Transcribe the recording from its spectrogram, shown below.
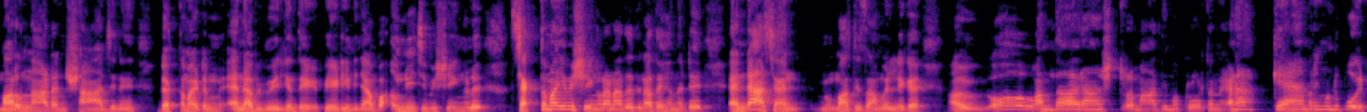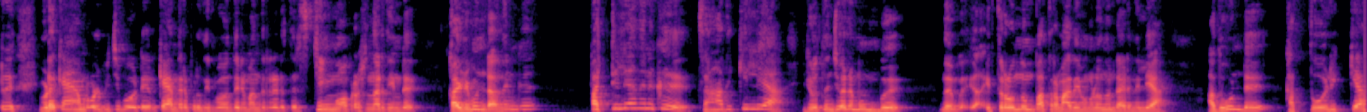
മറുനാടൻ ഷാജിന് വ്യക്തമായിട്ടും എന്നെ അഭിമുഖീകരിക്കാൻ പേടിയുണ്ട്. ഞാൻ ഉന്നയിച്ച വിഷയങ്ങൾ ശക്തമായ വിഷയങ്ങളാണ് അദ്ദേഹത്തിന് അദ്ദേഹം എന്നിട്ട് എന്റെ ആശാൻ മാത്യു സാമുലിനൊക്കെ ആ, ഓ അന്താരാഷ്ട്ര മാധ്യമ പ്രവർത്തനം. എടാ ക്യാമറയും കൊണ്ട് പോയിട്ട് ഇവിടെ ക്യാമറ ഒളിപ്പിച്ച് പോയിട്ട് കേന്ദ്ര പ്രതിരോധ മന്ത്രിയുടെ അടുത്ത് സ്റ്റിങ് ഓപ്പറേഷൻ നടത്തിയിട്ടുണ്ട്. കഴിവുണ്ടോ നിനക്ക്? പറ്റില്ല നിനക്ക്. സാധിക്കില്ല. ഇരുപത്തഞ്ച് കൊല്ലം മുമ്പ്. ഇത് ഇത്രയൊന്നും പത്രമാധ്യമങ്ങളൊന്നും ഉണ്ടായിരുന്നില്ല. അതുകൊണ്ട് കത്തോലിക്ക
